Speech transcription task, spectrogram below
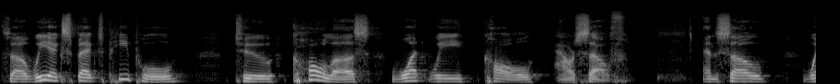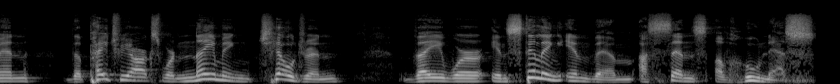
So we expect people to call us what we call ourselves. And so when the patriarchs were naming children, they were instilling in them a sense of who ness,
